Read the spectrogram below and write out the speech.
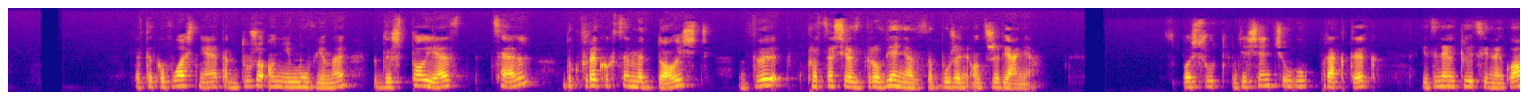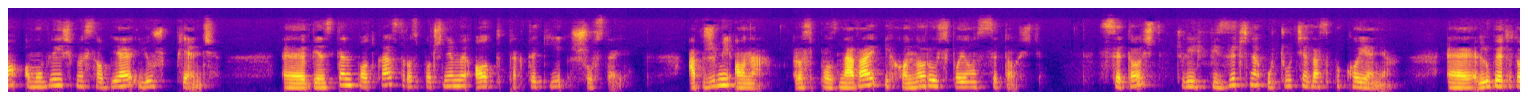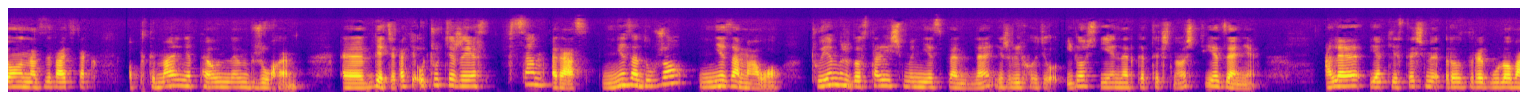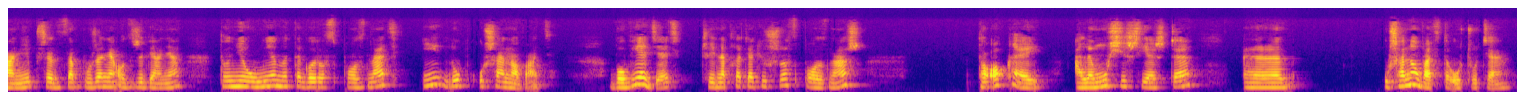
Dlatego właśnie tak dużo o nim mówimy, gdyż to jest cel, do którego chcemy dojść w procesie zdrowienia z zaburzeń odżywiania. Spośród 10 praktyk jedzenia intuicyjnego omówiliśmy sobie już 5, e, więc ten podcast rozpoczniemy od praktyki szóstej. A brzmi ona: rozpoznawaj i honoruj swoją sytość. Sytość, czyli fizyczne uczucie zaspokojenia lubię to nazywać tak optymalnie pełnym brzuchem. E, wiecie, takie uczucie, że jest w sam raz nie za dużo, nie za mało. Czujemy, że dostaliśmy niezbędne, jeżeli chodzi o ilość i energetyczność, jedzenie. Ale jak jesteśmy rozregulowani przez zaburzenia odżywiania, to nie umiemy tego rozpoznać i lub uszanować. Bo wiedzieć, czyli na przykład jak już rozpoznasz, to ok, ale musisz jeszcze e, uszanować to uczucie.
